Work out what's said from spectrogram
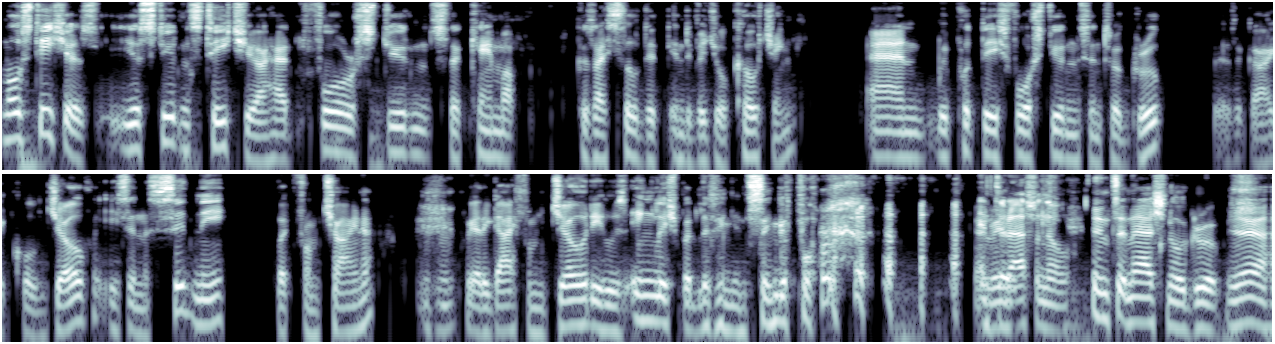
most teachers, your students teach you. I had four students that came up because I still did individual coaching. And we put these four students into a group. There's a guy called Joe. He's in Sydney, but from China. Mhm. We had a guy from Jody who's English but living in Singapore. And we had- International. international group. Yeah.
